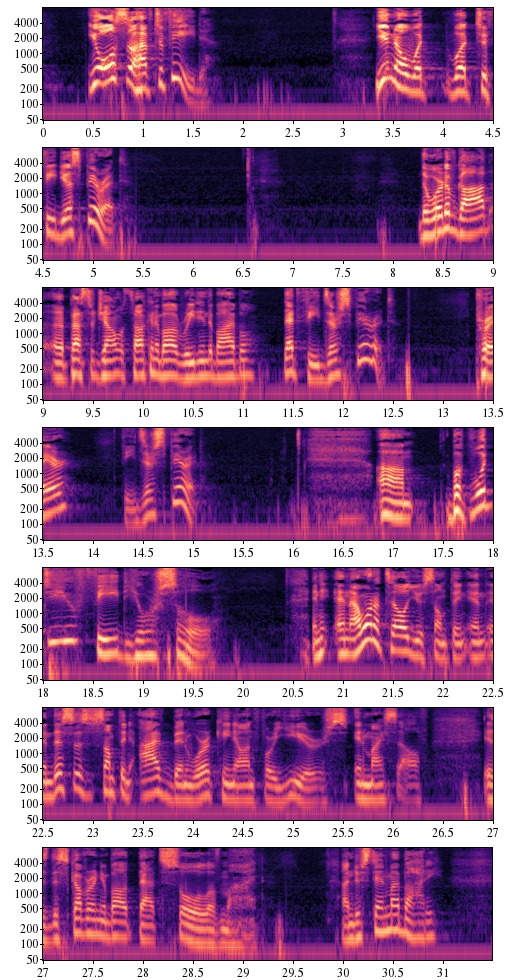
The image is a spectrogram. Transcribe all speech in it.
you also have to feed. You know what, what to feed your spirit. The Word of God, uh, Pastor John was talking about reading the Bible, that feeds our spirit. Prayer feeds our spirit. Um, but what do you feed your soul? And, and I want to tell you something, and, and this is something I've been working on for years in myself, is discovering about that soul of mine understand my body.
